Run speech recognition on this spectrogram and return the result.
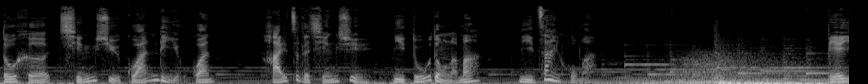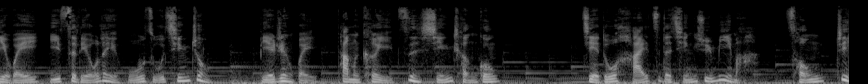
都和情绪管理有关。孩子的情绪，你读懂了吗？你在乎吗？别以为一次流泪无足轻重，别认为他们可以自行成功。解读孩子的情绪密码。从这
